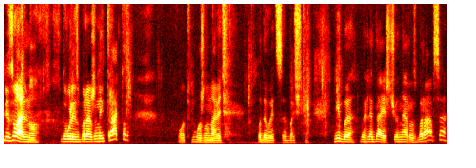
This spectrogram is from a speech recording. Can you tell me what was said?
Візуально доволі збережений трактор. От, можна навіть подивитися, бачите. ніби виглядає, що не розбирався.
